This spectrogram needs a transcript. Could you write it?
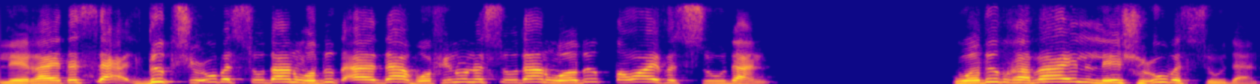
لغاية الساعة ضد شعوب السودان وضد آداب وفنون السودان وضد طوائف السودان وضد قبائل لشعوب السودان.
